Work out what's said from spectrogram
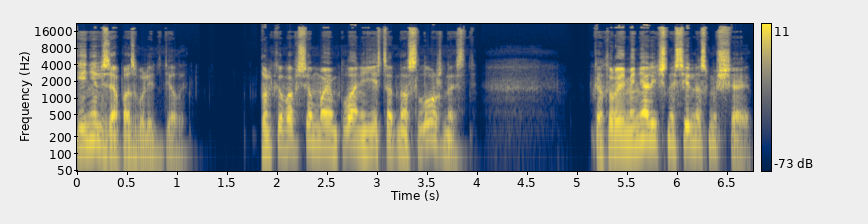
и нельзя позволить сделать. Только во всем моем плане есть одна сложность, которая меня лично сильно смущает.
